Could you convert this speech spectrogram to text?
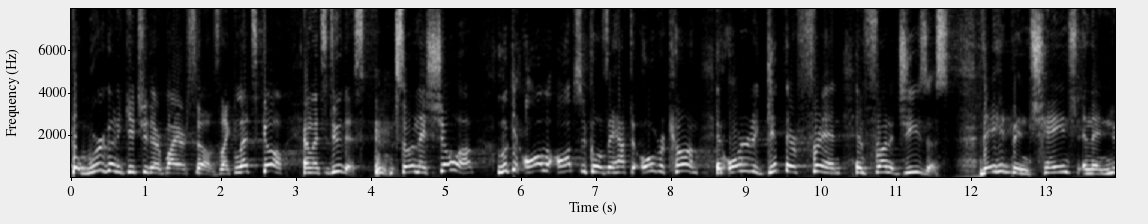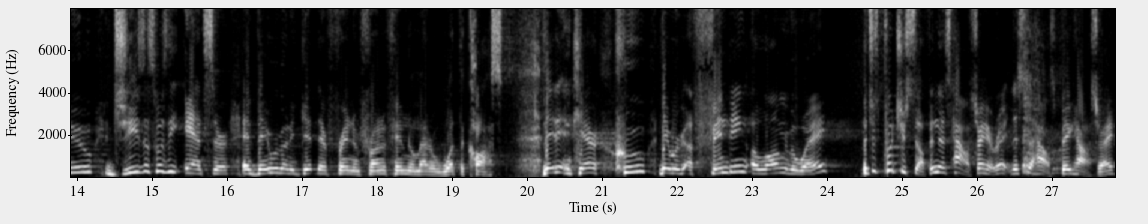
but we're going to get you there by ourselves. Like, let's go and let's do this. so when they show up, Look at all the obstacles they have to overcome in order to get their friend in front of Jesus. They had been changed and they knew Jesus was the answer and they were going to get their friend in front of him no matter what the cost. They didn't care who they were offending along the way. But just put yourself in this house right here, right? This is a house, big house, right?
